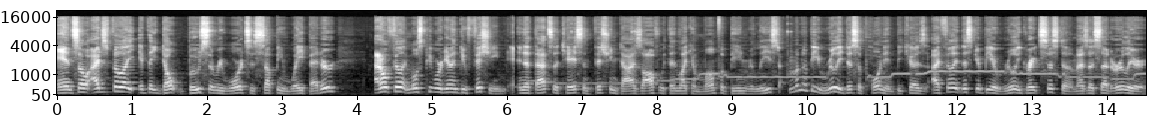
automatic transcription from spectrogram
And so I just feel like if they don't boost the rewards to something way better, I don't feel like most people are going to do fishing. And if that's the case and fishing dies off within like a month of being released, I'm going to be really disappointed because I feel like this could be a really great system, as I said earlier,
